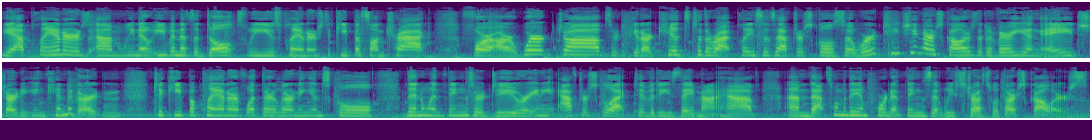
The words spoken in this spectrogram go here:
Yeah, planners, um, we know even as adults, we use planners to keep us on track for our work jobs or to get our kids to the right places after school. So we're teaching our scholars at a very young age, starting in kindergarten, to keep a planner of what they're learning in school. Then, when things are due or any after school activities they might have, um, that's one of the important things that we stress with our scholars.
